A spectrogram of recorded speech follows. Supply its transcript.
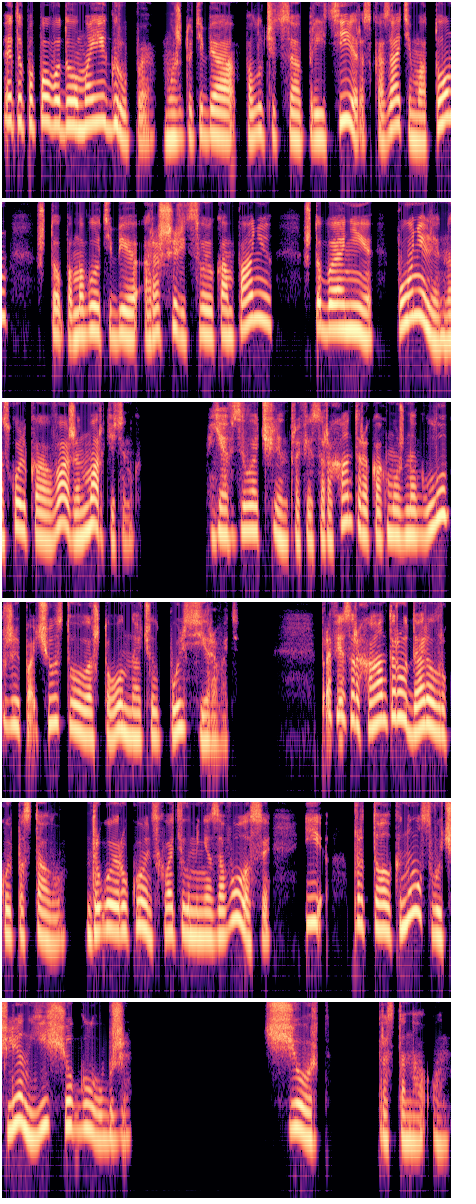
Это по поводу моей группы. Может, у тебя получится прийти и рассказать им о том, что помогло тебе расширить свою компанию, чтобы они поняли, насколько важен маркетинг. Я взяла член профессора Хантера как можно глубже и почувствовала, что он начал пульсировать. Профессор Хантер ударил рукой по столу. Другой рукой он схватил меня за волосы и протолкнул свой член еще глубже. «Чёрт!» — простонал он.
